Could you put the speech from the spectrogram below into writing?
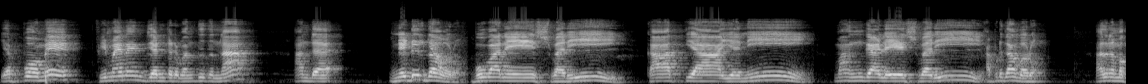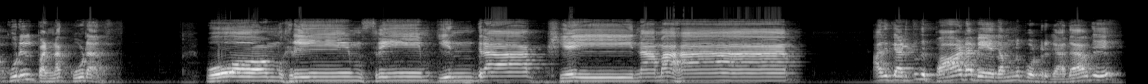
எப்போவுமே ஃபிமனைன் ஜெண்டர் வந்ததுன்னா அந்த நெடில் தான் வரும். புவனேஸ்வரி காத்தியாயனி மங்களேஸ்வரி. அப்படிதான் வரும். அது நம்ம குரில் பண்ணக்கூடாது. ஓம் ஹ்ரீம் ஸ்ரீம் இந்திராக்ஷை நமஹ. அதுக்கு அடுத்தது பாடபேதம்னு போட்டிருக்கு. அதாவது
